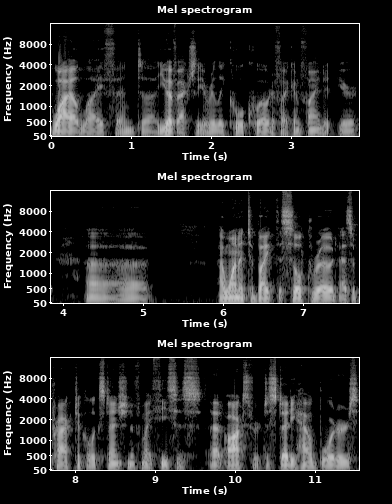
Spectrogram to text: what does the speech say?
wildlife. And uh, you have actually a really cool quote if I can find it here. Uh, I wanted to bike the Silk Road as a practical extension of my thesis at Oxford to study how borders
